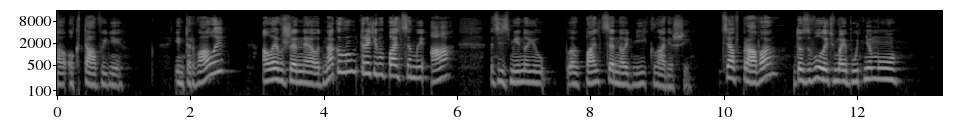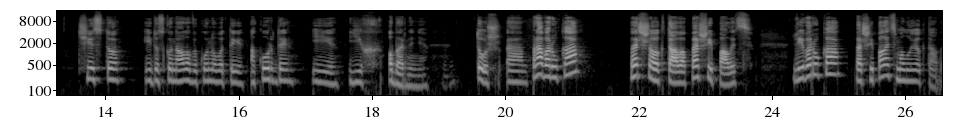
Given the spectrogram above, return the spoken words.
октавні інтервали, але вже не однаковими третіми пальцями, а зі зміною е, пальця на одній клавіші. Ця вправа дозволить в майбутньому чисто і досконало виконувати акорди і їх обернення. Тож, е, права рука, перша октава, перший палець, ліва рука, перший палець малої октави.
